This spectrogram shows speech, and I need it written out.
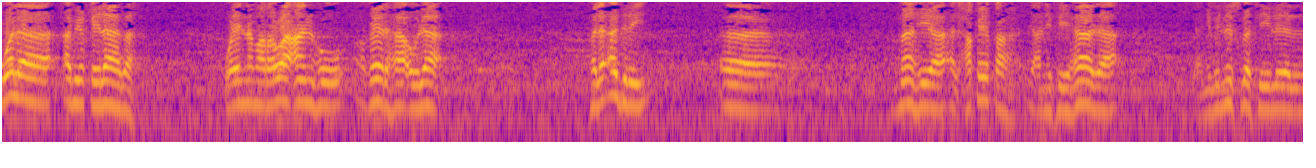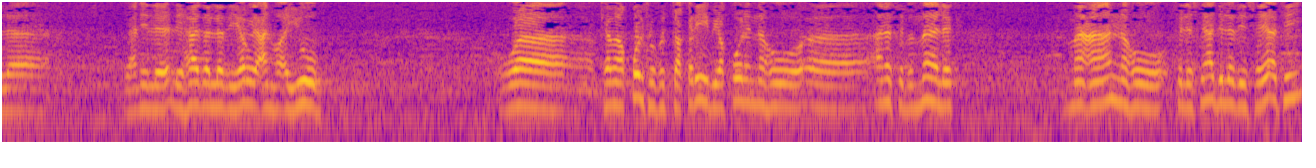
ولا أبي قلابة وإنما روى عنه غير هؤلاء. فلا أدري آه ما هي الحقيقة يعني في هذا يعني بالنسبة لل يعني لهذا الذي يروي عنه أيوب. وكما قلت في التقريب يقول إنه آه، أنس بن مالك مع أنه في الإسناد الذي سيأتي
